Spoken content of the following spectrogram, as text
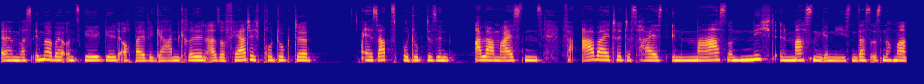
ähm, was immer bei uns gilt, gilt auch bei veganen Grillen. Also Fertigprodukte, Ersatzprodukte sind allermeistens verarbeitet, das heißt in Maßen und nicht in Massen genießen. Das ist nochmal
